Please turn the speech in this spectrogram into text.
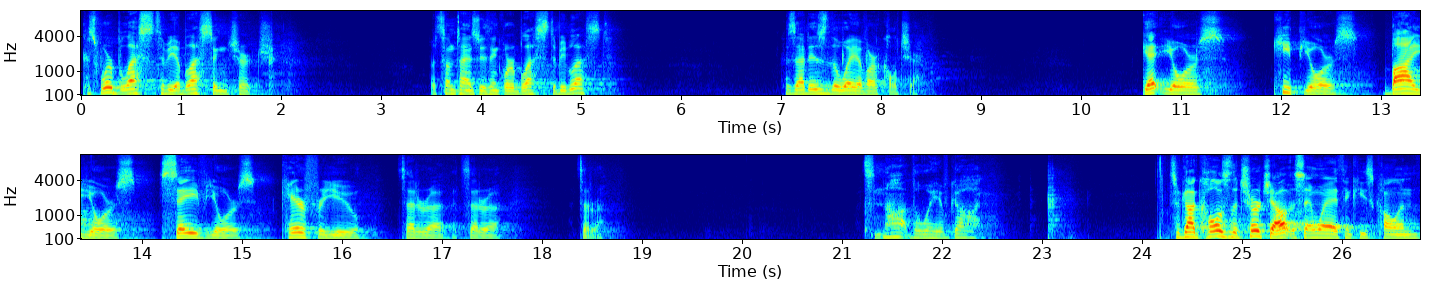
Because we're blessed to be a blessing, church. But sometimes we think we're blessed to be blessed. Because that is the way of our culture. Get yours, keep yours, buy yours, save yours, care for you, etc., etc., etc. It's not the way of God. So God calls the church out the same way I think He's calling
